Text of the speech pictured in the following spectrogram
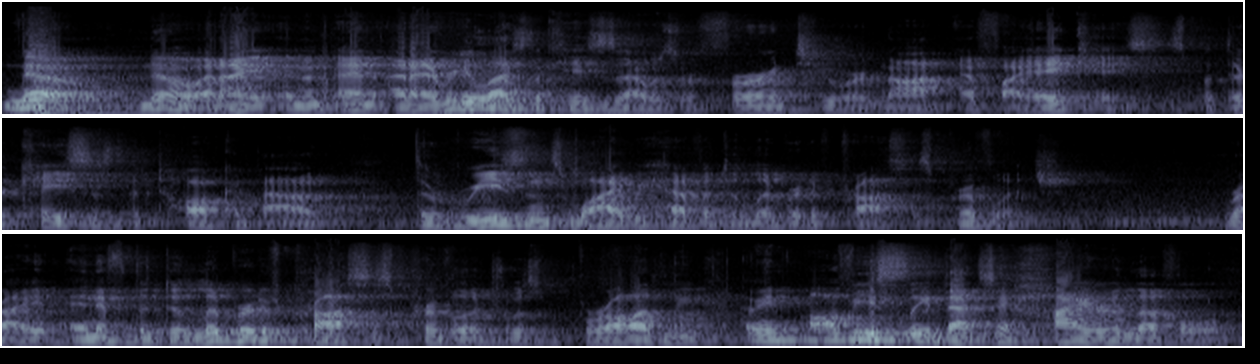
No, no, and I, and, and, and I realize the cases I was referring to are not FOIA cases, but they're cases that talk about the reasons why we have a deliberative process privilege, right? And if the deliberative process privilege was broadly, I mean, obviously that's a higher level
